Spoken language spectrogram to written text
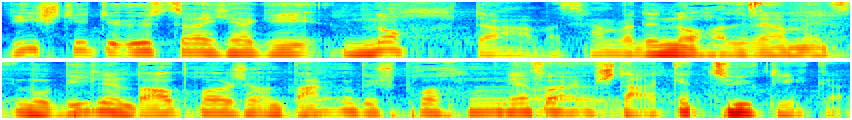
Wie steht die Österreich AG noch da? Was haben wir denn noch? Also wir haben jetzt Immobilien, Baubranche und Banken besprochen. Ja, vor allem starke Zykliker.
